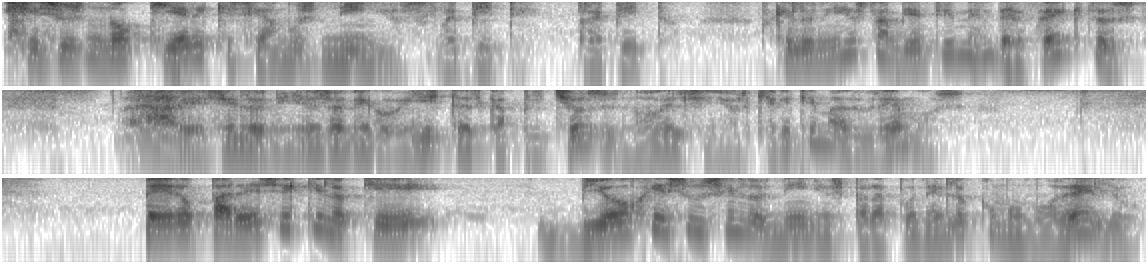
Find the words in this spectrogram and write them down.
Jesús no quiere que seamos niños, repite, repito, porque los niños también tienen defectos. A veces los niños son egoístas, caprichosos. No, el Señor quiere que maduremos. Pero parece que lo que vio Jesús en los niños para ponerlo como modelo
